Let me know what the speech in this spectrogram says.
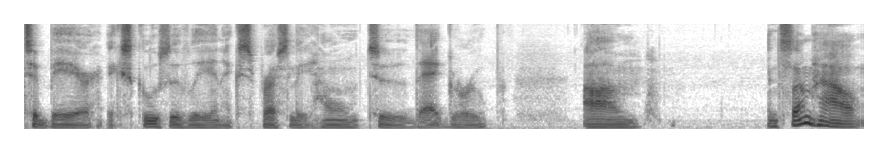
to bear exclusively and expressly home to that group. Um, and somehow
